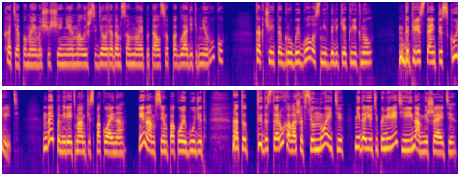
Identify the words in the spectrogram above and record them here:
хотя, по моим ощущениям, малыш сидел рядом со мной и пытался погладить мне руку, как чей-то грубый голос невдалеке крикнул «Да перестань ты скулить! Дай помереть мамке спокойно, и нам всем покой будет. А то ты да старуха ваша все ноете, не даете помереть ей и нам мешаете».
